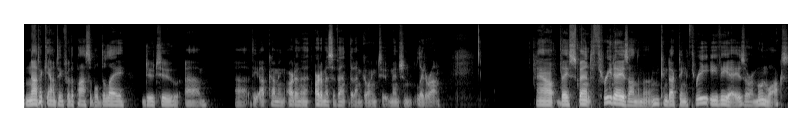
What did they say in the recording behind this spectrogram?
not accounting for the possible delay due to um, uh, the upcoming Artemis, Artemis event that I'm going to mention later on. Now, they spent three days on the moon conducting three EVAs, or moonwalks,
